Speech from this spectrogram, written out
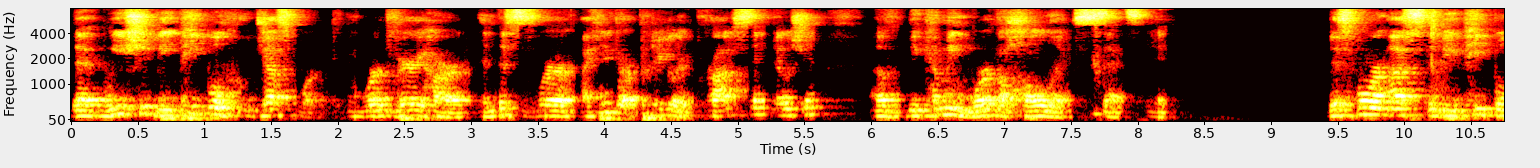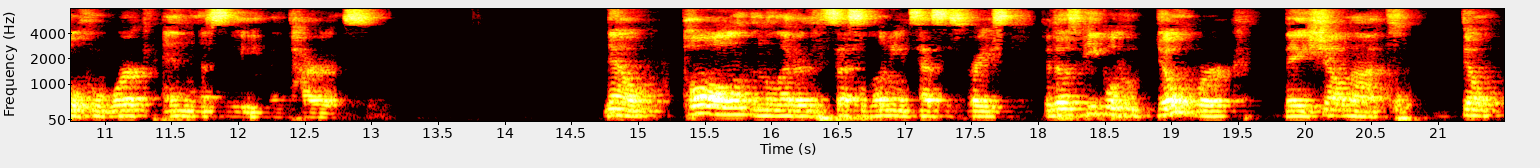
that we should be people who just work and work very hard. And this is where I think our particular Protestant notion of becoming workaholics sets in. Is for us to be people who work endlessly and tirelessly. Now, Paul in the letter to the Thessalonians has this phrase to those people who don't work, they shall not, don't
